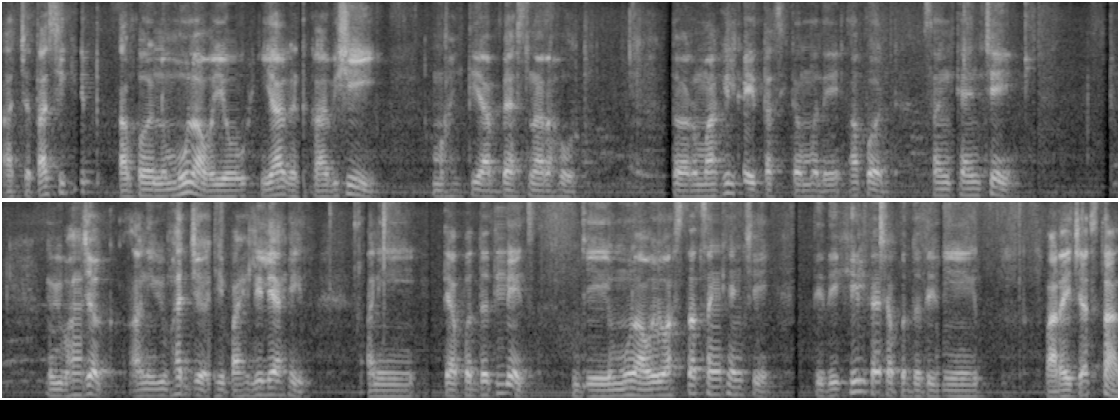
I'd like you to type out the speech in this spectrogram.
आजच्या तासिकेत आपण मूळ अवयव या घटकाविषयी माहिती अभ्यासणार आहोत. तर मागील काही तासिकांमध्ये आपण संख्यांचे विभाजक आणि विभाज्य हे पाहिलेले आहेत आणि त्या पद्धतीनेच जे मूळ अवयव असतात संख्यांचे ते देखील कशा पद्धतीने पाडायचे असतात?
